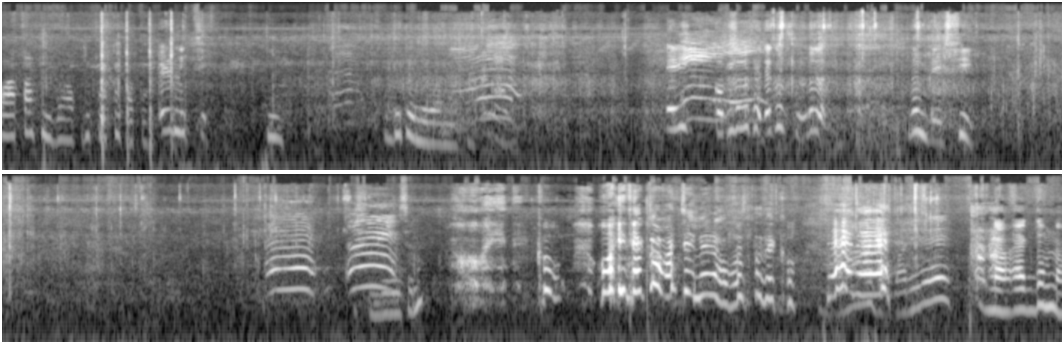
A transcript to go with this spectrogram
পাতা কি বাপরে কত পাতা এটা নিচ্ছি দুটো নেব আমার এই কপিগুলো খেতে খুব সুন্দর লাগে একদম ওই দেখো আমার ছেলের অবস্থা দেখো। না একদম না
